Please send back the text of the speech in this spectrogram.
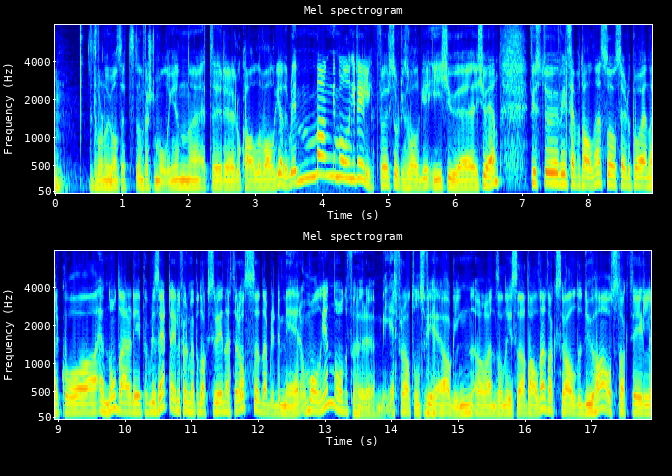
Mm. Dette var nå uansett den første målingen etter lokalvalget. Det blir mange målinger til før stortingsvalget i 2021. Hvis du vil se på tallene, så ser du på nrk.no. Der er de publisert. Eller følg med på Dagsrevyen etter oss. Der blir det mer om målingen, og du får høre mer fra Tone Sofie Aglen og hennes analyse av tallene. Takk skal du ha. Også takk til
